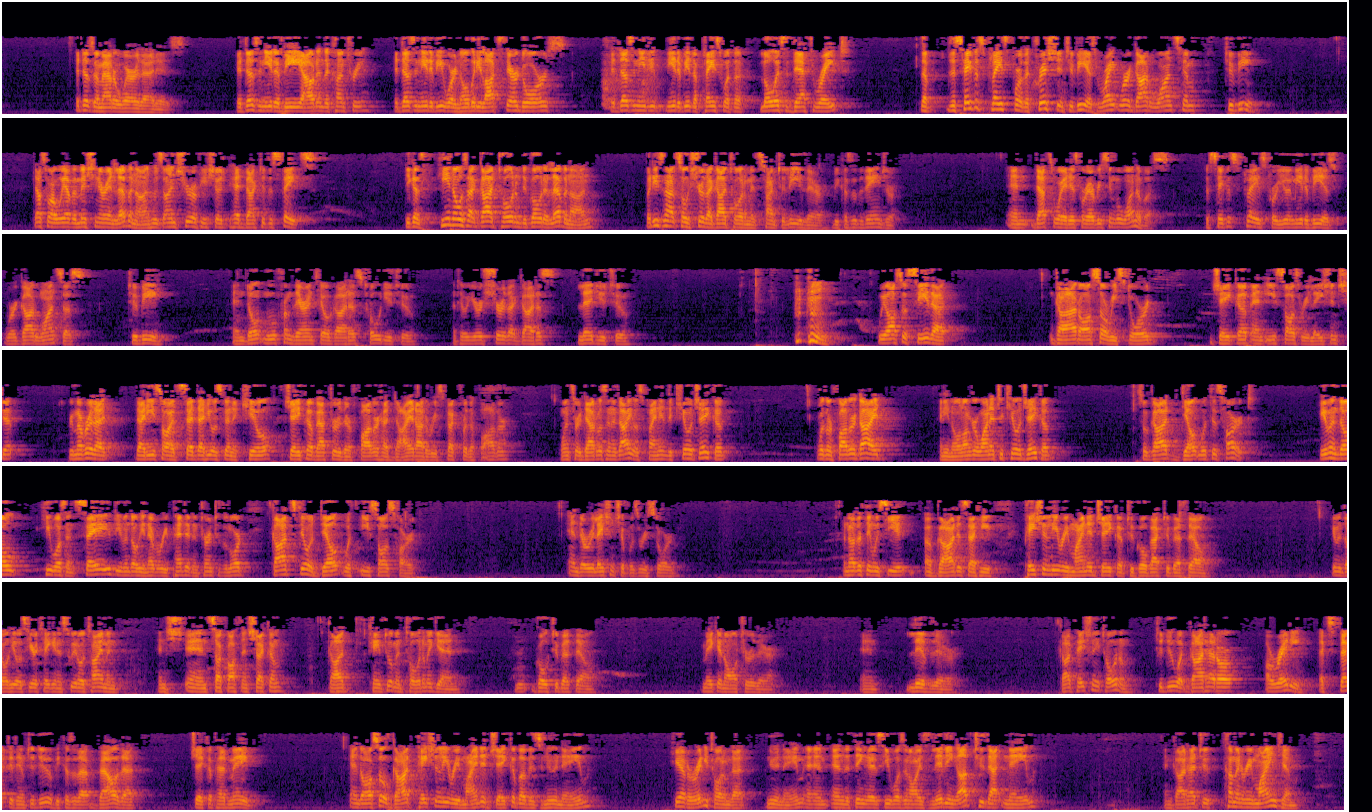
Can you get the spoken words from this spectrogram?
It doesn't matter where that is. It doesn't need to be out in the country. It doesn't need to be where nobody locks their doors. It doesn't need to, need to be the place with the lowest death rate. The, the safest place for the Christian to be is right where God wants him to be. That's why we have a missionary in Lebanon who's unsure if he should head back to the States. Because he knows that God told him to go to Lebanon, but he's not so sure that God told him it's time to leave there because of the danger. And that's the way it is for every single one of us. The safest place for you and me to be is where God wants us to be. And don't move from there until God has told you to, until you're sure that God has led you to. we also see that God also restored Jacob and Esau's relationship. Remember that that Esau had said that he was going to kill Jacob after their father had died out of respect for the father. Once their dad was going to die, he was planning to kill Jacob. Well, their father died, and he no longer wanted to kill Jacob. So God dealt with his heart. Even though he wasn't saved, even though he never repented and turned to the Lord, God still dealt with Esau's heart. And their relationship was restored. Another thing we see of God is that he patiently reminded Jacob to go back to Bethel. Even though he was here taking a sweet old time and, and, and Succoth and Shechem, God came to him and told him again, go to Bethel. Make an altar there. And live there. God patiently told him to do what God had already expected him to do because of that vow that Jacob had made. And also God patiently reminded Jacob of his new name he had already told him that new name, and, and the thing is, he wasn't always living up to that name. And God had to come and remind him.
